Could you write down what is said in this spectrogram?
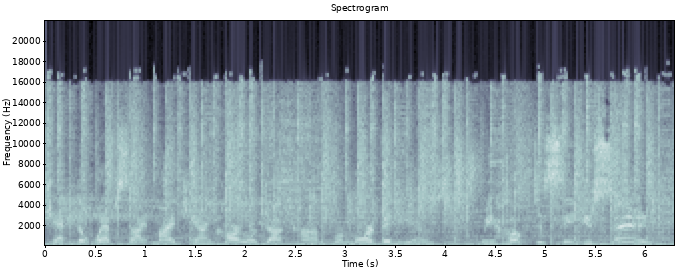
Check the website mygiancarlo.com for more videos. We hope to see you soon.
